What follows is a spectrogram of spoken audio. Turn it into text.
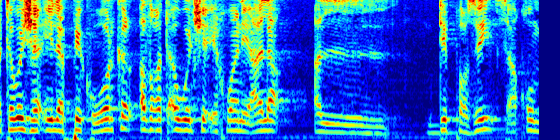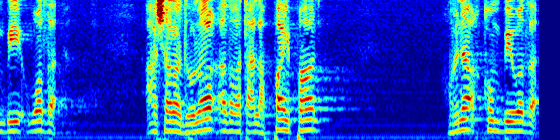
أتوجه إلى Picoworkers أضغط أول شيء إخواني على ال deposit سأقوم بوضع 10 دولار. أضغط على PayPal هنا أقوم بوضع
